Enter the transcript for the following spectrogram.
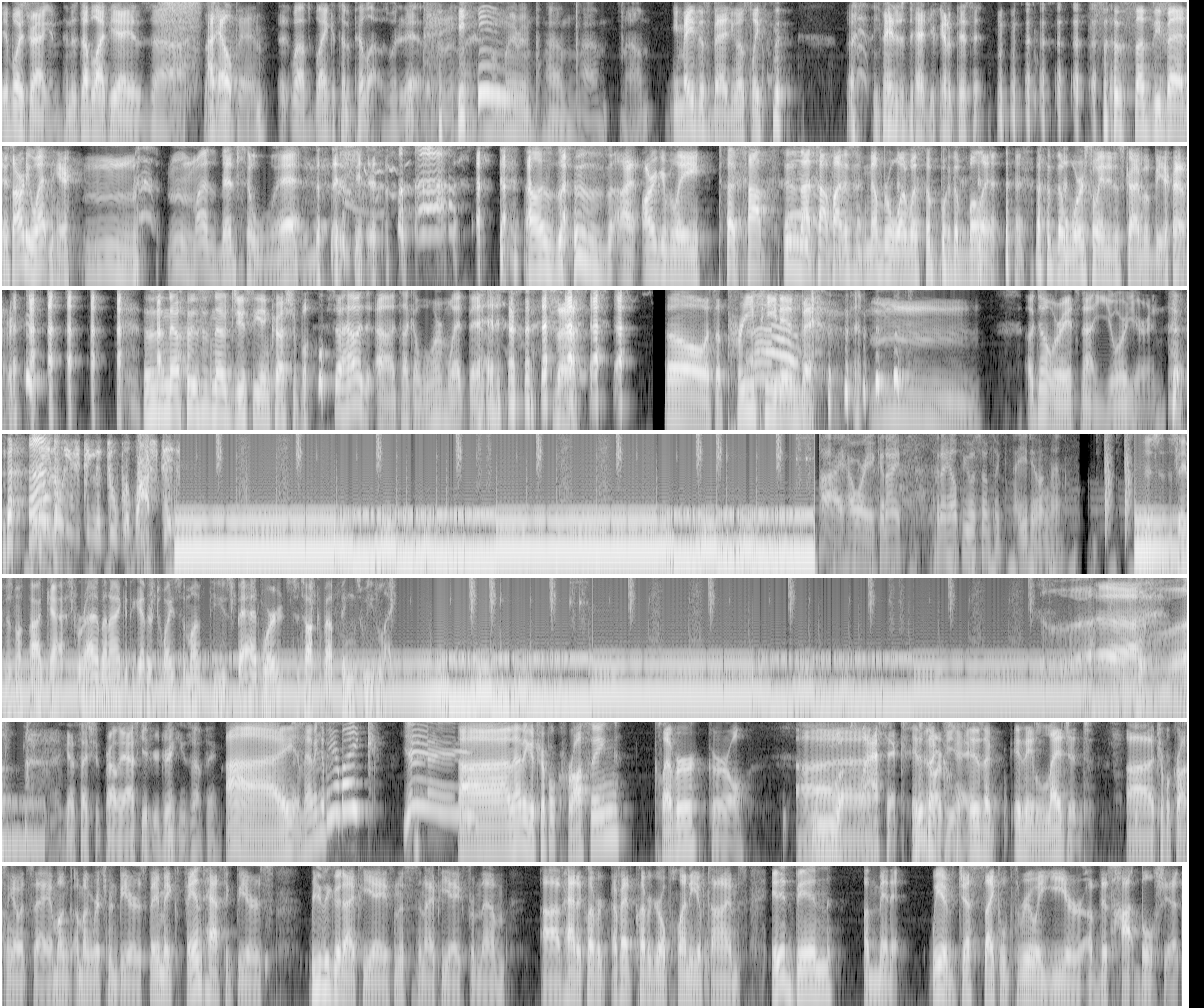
Your boy's dragging, and this double IPA is uh, Not helping. well, it's blankets and a pillow, is what it is. um, um, um, You made this bed. You gonna sleep? you made this bed. You're gonna piss it. Sudsy bed. It's already wet in here. mm, mm, why is this bed so wet and delicious? Oh, this, this is uh, arguably top. This is not top five. This is number one with a with a bullet. the worst way to describe a beer ever. this is no. This is no juicy and crushable. so how is it? Uh, it's like a warm, wet bed. So- oh, it's a pre-peed in bed. mm. Oh, don't worry, it's not your urine. there ain't no easy thing to do, but watch this. Can I can I help you with something? How you doing, man? This is the Safest as Milk podcast, where Ab and I get together twice a month to use bad words to talk about things we like. I guess I should probably ask you if you're drinking something. I am having a beer, Mike. Yay! Uh, I'm having a triple crossing. Clever girl. Ooh, Uh, a classic. It is a is a is a legend. Uh, Triple Crossing, I would say, among among Richmond beers, they make fantastic beers, really good IPAs, and this is an IPA from them. Uh, I've had a clever I've had Clever Girl plenty of times. It had been a minute. We have just cycled through a year of this hot bullshit.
